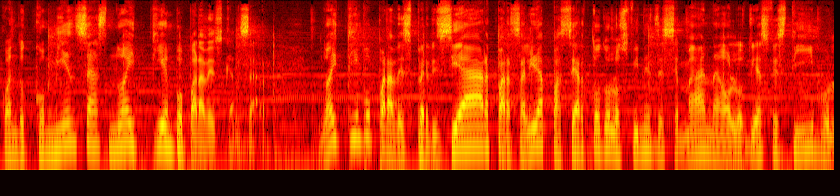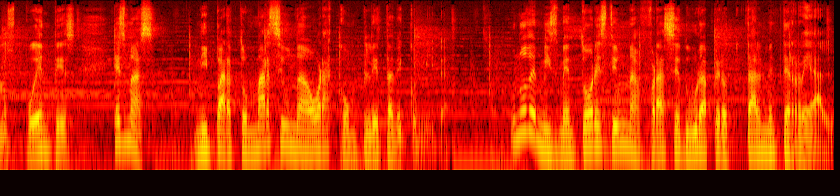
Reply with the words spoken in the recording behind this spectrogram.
cuando comienzas no hay tiempo para descansar. No hay tiempo para desperdiciar, para salir a pasear todos los fines de semana o los días festivos, los puentes. Es más, ni para tomarse una hora completa de comida. Uno de mis mentores tiene una frase dura pero totalmente real.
